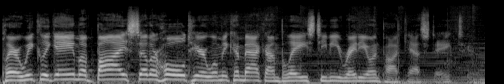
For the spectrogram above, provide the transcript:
Play our weekly game of buy, sell, or hold here when we come back on Blaze TV, radio, and podcast. Stay tuned.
